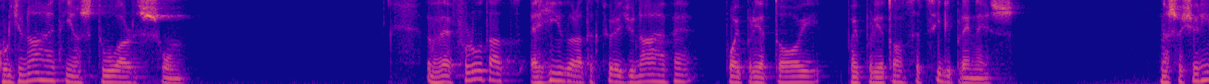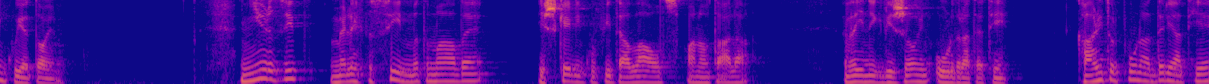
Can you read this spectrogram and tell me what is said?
kur gjunahet janë shtuar shumë. Dhe frutat e hidhura të këtyre gjunaheve po i përjetoj, po i përjeton secili prej nesh. Në shoqërinë ku jetojmë. Njerëzit me lehtësinë më të madhe i shkelin kufijtë e Allahut subhanahu wa taala dhe i neglizhojnë urdhrat e tij. Ka arritur puna deri atje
